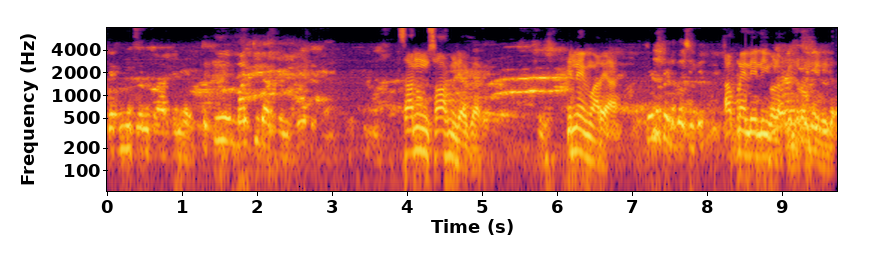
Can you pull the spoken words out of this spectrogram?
ਜ਼ਖਮੀ ਤਿੰਨ ਚਾਰ ਜਣੇ। ਤੇ ਕੀ ਮੰਗ ਕੀ ਕਰਦੇ ਹੋ ਸਾਨੂੰ ਇਨਸਾਫ ਮਿਲਿਆ ਜਾਵੇ ਕਿੰਨੇ ਮਾਰਿਆ। ਕਿਹੜੇ ਪਿੰਡ ਦੇ ਸੀਗੇ? ਆਪਣੇ ਲੇਲੀ ਵਾਲਾ ਪਿੰਡ ਰੋਕੇ ਦਾ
